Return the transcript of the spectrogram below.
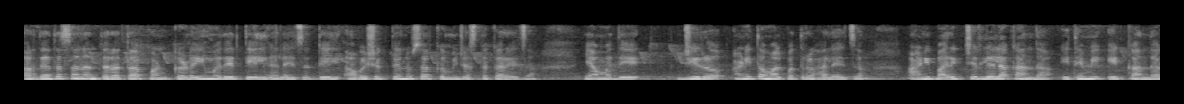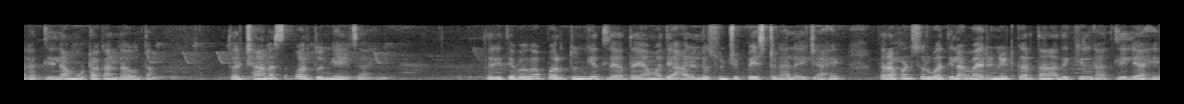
अर्ध्या तासानंतर आता आपण कढईमध्ये तेल घालायचं. तेल आवश्यकतेनुसार कमी जास्त करायचं. यामध्ये जिरं आणि तमालपत्र घालायचं. आणि बारीक चिरलेला कांदा इथे मी एक कांदा घातलेला मोठा कांदा होता. तर छान असं परतून घ्यायचं आहे. तर इथे बघा परतून घेतले आता यामध्ये आले लसूणची पेस्ट घालायची आहे. तर आपण सुरुवातीला मॅरिनेट करताना देखील घातलेली आहे.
